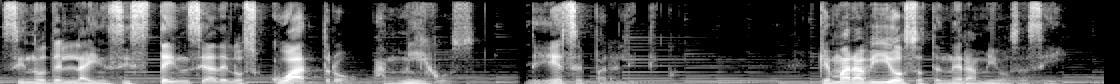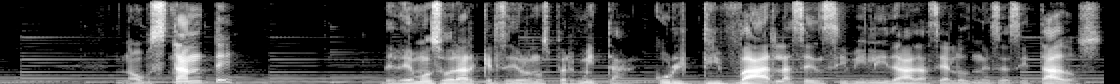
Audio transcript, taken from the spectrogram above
sino de la insistencia de los cuatro amigos de ese paralítico. Qué maravilloso tener amigos así. No obstante, debemos orar que el Señor nos permita cultivar la sensibilidad hacia los necesitados,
